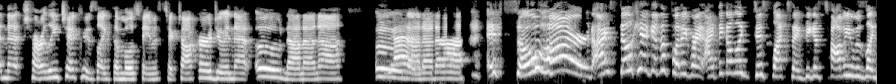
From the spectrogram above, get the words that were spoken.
and that Charli chick who's like the most famous TikToker doing that oh na na na. Oh Yes. na na na! It's so hard. I still can't get the footing right. I think I'm like dyslexic because Tommy was like,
